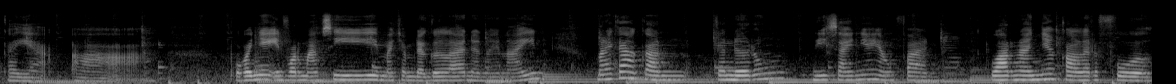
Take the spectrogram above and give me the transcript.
kayak uh, pokoknya informasi macam dagelan dan lain-lain mereka akan cenderung desainnya yang fun. Warnanya colorful.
